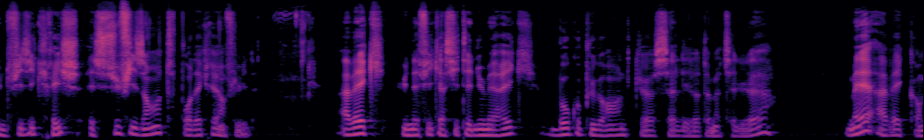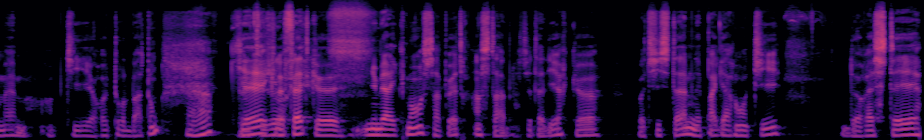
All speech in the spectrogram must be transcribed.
une physique riche et suffisante pour décrire un fluide, avec une efficacité numérique beaucoup plus grande que celle des automates cellulaires, mais avec quand même un petit retour de bâton, Ah. qui est toujours. le fait que numériquement, ça peut être instable. C'est-à-dire que votre système n'est pas garanti de rester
